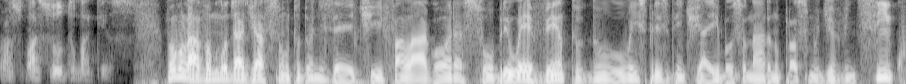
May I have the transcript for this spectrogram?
Próximo assunto, Matheus. Vamos lá, vamos mudar de assunto, Donizete, e falar agora sobre o evento do ex-presidente Jair Bolsonaro no próximo dia 25.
